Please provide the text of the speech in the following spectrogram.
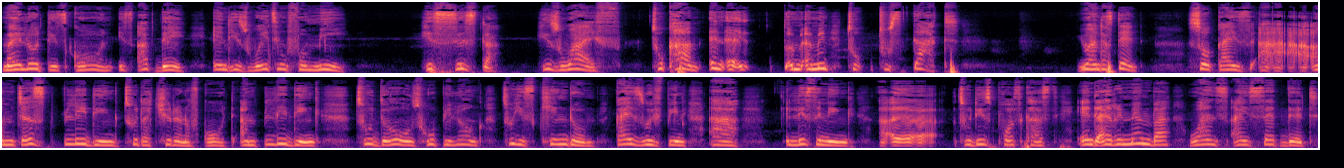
My Lord is gone, is up there, and He's waiting for me, His sister, His wife, to come and uh, I mean to to start. You understand? So, guys, I, am just pleading to the children of God. I'm pleading to those who belong to His kingdom. Guys, we've been uh, listening uh, uh, to this podcast, and I remember once I said that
